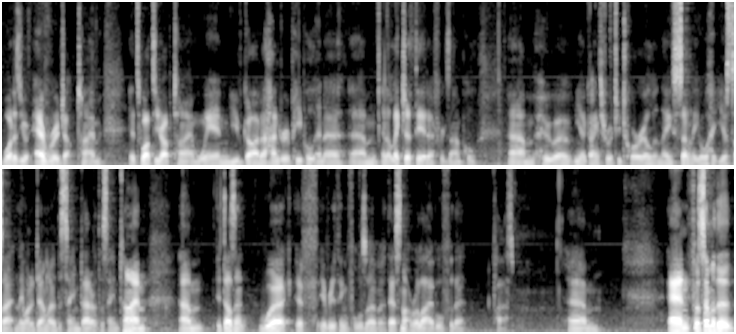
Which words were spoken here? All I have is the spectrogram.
what is your average uptime, it's what's your uptime when you've got 100 people in a, um, in a lecture theatre, for example, um, who are you know, going through a tutorial and they suddenly all hit your site and they want to download the same data at the same time. Um, it doesn't work if everything falls over. That's not reliable for that class. Um, and for some of the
